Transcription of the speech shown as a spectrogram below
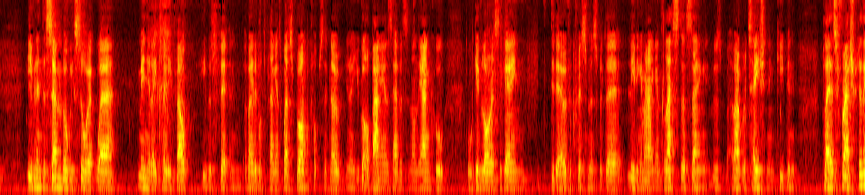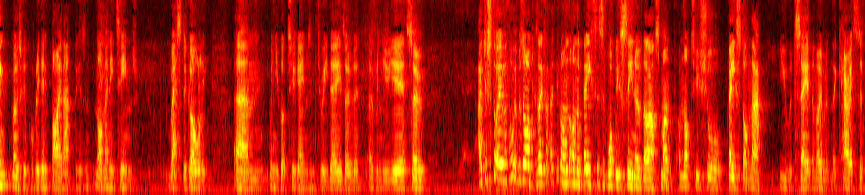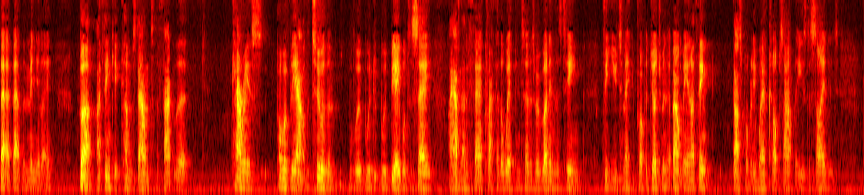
even in December, we saw it where Mignolet clearly felt he was fit and available to play against West Brom. Klopp said, "No, you know, you've got a bang against Everton on the ankle. We'll give Loris a game." Did it over Christmas with the leaving him out against Leicester, saying it was about rotation and keeping players fresh, which I think most people probably didn't buy that because not many teams rest a goalie um, when you've got two games in three days over over New Year. So I just thought I thought it was odd because I, you know, on, on the basis of what we've seen over the last month, I'm not too sure. Based on that, you would say at the moment that Karius is a better bet than Mignolet. But I think it comes down to the fact that Karius, probably out of the two of them, would, would, would be able to say, I haven't had a fair crack of the whip in terms of running the team for you to make a proper judgment about me. And I think that's probably where Klopp's at, that he's decided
